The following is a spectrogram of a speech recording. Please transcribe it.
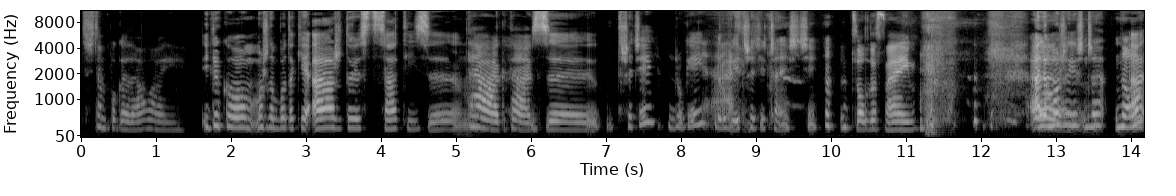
Coś tam pogadała i... I tylko można było takie, a, że to jest Sati z... Tak, tak. Z trzeciej? Drugiej? Drugiej, trzeciej części. It's all the same. Ale może jeszcze... No. A,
